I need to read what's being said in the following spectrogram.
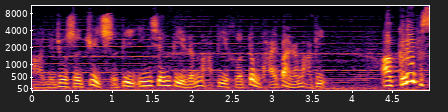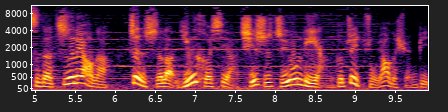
啊，也就是锯齿臂、英仙臂、人马臂和盾牌半人马臂。而格里普斯的资料呢，证实了银河系啊其实只有两个最主要的旋臂，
